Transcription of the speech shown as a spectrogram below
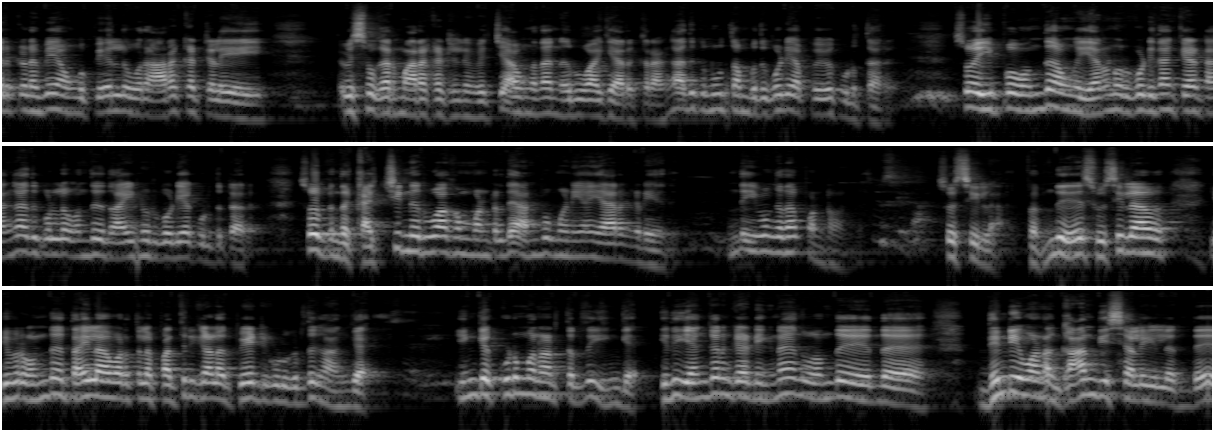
ஏற்கனவே அவங்க பேரில் ஒரு அறக்கட்டளையை விஸ்வகர்மா அறக்கட்டளை வச்சு அவங்க தான் நிர்வாகியாக இருக்கிறாங்க. அதுக்கு நூற்றம்பது கோடி அப்போவே கொடுத்தாரு. ஸோ இப்போ வந்து அவங்க இரநூறு கோடி தான் கேட்டாங்க. அதுக்குள்ளே வந்து இது ஐநூறு கோடியாக கொடுத்துட்டாரு. ஸோ இப்போ இந்த கட்சி நிர்வாகம் பண்ணுறதே அன்புமணியாக யாரும் கிடையாது. இந்த இவங்க தான் பண்ணுறாங்க சுசிலா. இப்போ வந்து சுசீலா இவர் வந்து தைலாவரத்தில் பத்திரிக்கையாளர் பேட்டி கொடுக்கறதுக்கு அங்கே. இங்கே குடும்பம் நடத்துறது இங்கே. இது எங்கன்னு கேட்டிங்கன்னா இது வந்து இந்த திண்டிவனம் காந்தி சிலையிலேருந்து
